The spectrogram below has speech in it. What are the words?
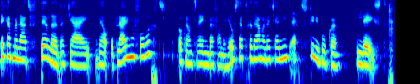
ik heb me laten vertellen dat jij wel opleidingen volgt. Ook wel een training bij Van de Heels hebt gedaan. Maar dat jij niet echt studieboeken leest.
